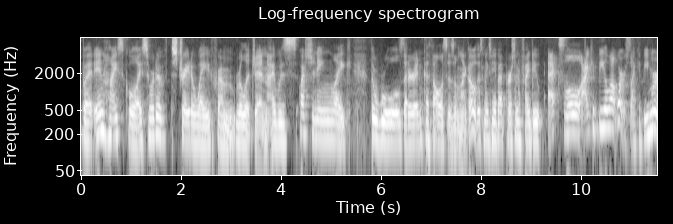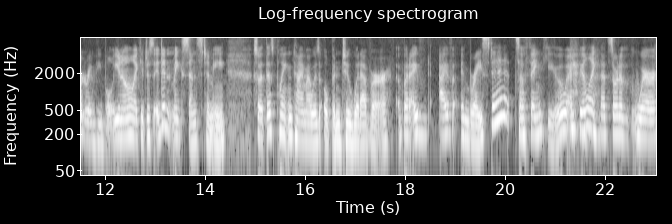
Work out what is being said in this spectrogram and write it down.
But in high school, I sort of strayed away from religion. I was questioning like the rules that are in Catholicism. Like, oh, this makes me a bad person if I do X. Well, I could be a lot worse. I could be murdering people, you know? Like it just it didn't make sense to me. So at this point in time I was open to whatever. But I've I've embraced it. So thank you. I feel like that's sort of where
